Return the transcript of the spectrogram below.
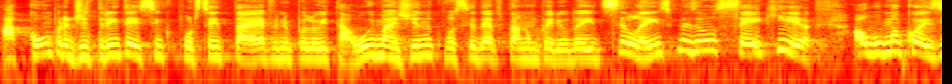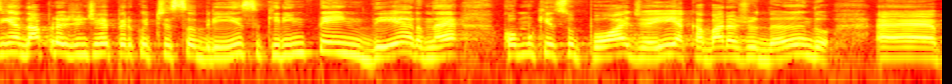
a compra de 35% da Avenue pelo Itaú. Imagino que você deve estar num período aí de silêncio, mas eu sei que alguma coisinha dá para a gente repercutir sobre isso. Queria entender, né, como que isso pode aí acabar ajudando é,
